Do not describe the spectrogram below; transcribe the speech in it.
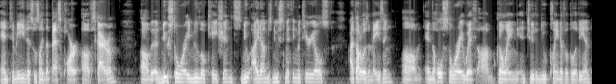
and to me, this was like the best part of Skyrim. Um, a new story, new locations, new items, new smithing materials. I thought it was amazing. Um, and the whole story with um, going into the new plane of Oblivion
